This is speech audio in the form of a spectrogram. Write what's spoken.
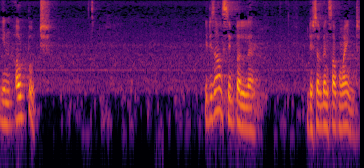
in output? It is all simple uh, disturbance of mind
